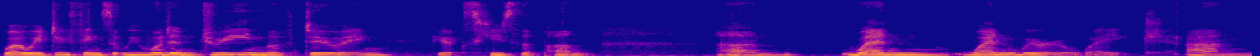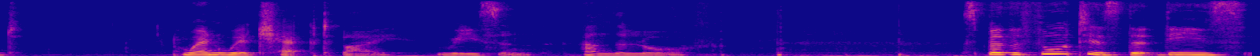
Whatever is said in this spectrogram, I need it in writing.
where we do things that we wouldn't dream of doing if you excuse the pun um, when when we're awake and when we're checked by reason and the law but the thought is that these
